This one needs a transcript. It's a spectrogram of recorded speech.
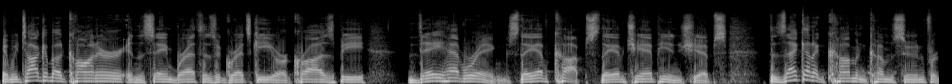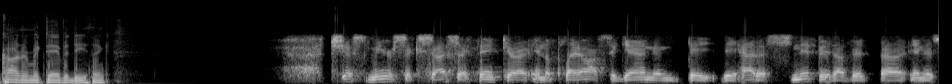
And we talk about Connor in the same breath as a Gretzky or a Crosby. They have rings, they have cups, they have championships. Does that got to come and come soon for Connor McDavid, do you think? Just mere success, I think, uh, in the playoffs again, and they they had a snippet of it uh, in his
